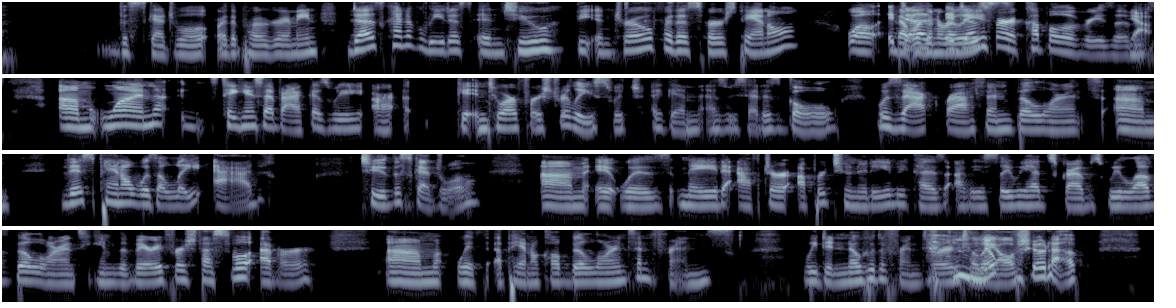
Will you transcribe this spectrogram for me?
the schedule or the programming does kind of lead us into the intro for this first panel. Well, it does, it does for a couple of reasons. Yeah. Um, one, taking a step back as we are get into our first release, which again, as we said, is goal was Zach Braff and Bill Lawrence. Um, this panel was a late ad to the schedule. Um, it was made after opportunity because obviously we had Scrubs. We love Bill Lawrence. He came to the very first festival ever um, with a panel called Bill Lawrence and Friends. We didn't know who the friends were until nope. they all showed up.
